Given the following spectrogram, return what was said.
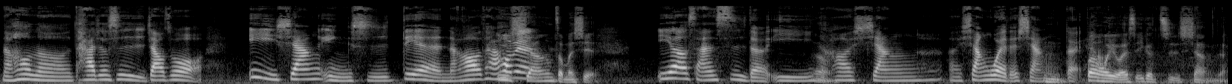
然后呢，它就是叫做异乡饮食店，然后它后面怎么写？一二三四的一，然后香呃香味的香，对，不然我以为是一个指向的。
